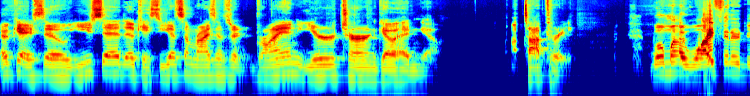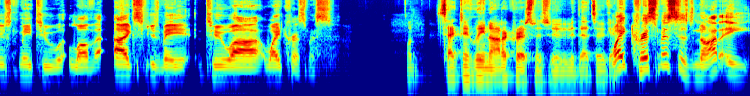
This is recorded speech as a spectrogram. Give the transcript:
okay, so you said okay, so you got some rising. stars. Brian, your turn. Go ahead and go. Top three. Well, my wife introduced me to love. Uh, excuse me to uh, White Christmas. Well, technically not a Christmas movie, but that's okay. White Christmas is not a.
